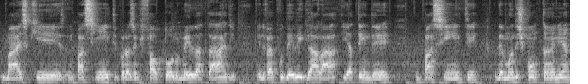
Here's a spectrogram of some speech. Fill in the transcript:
mas que um paciente, por exemplo, faltou no meio da tarde, ele vai poder ligar lá e atender um paciente demanda espontânea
